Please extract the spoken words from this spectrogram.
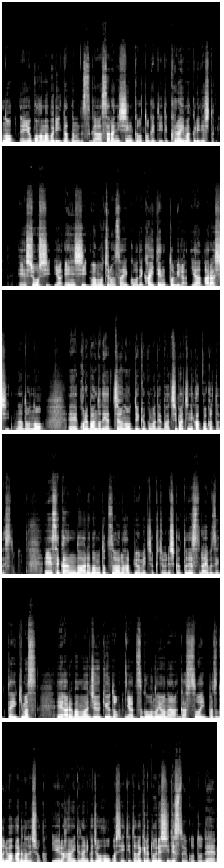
の、えー、横浜ぶりだったのですがさらに進化を遂げていて食らいまくりでした。えー、少子や遠視はもちろん最高で回転扉や嵐などの、えー、これバンドでやっちゃうの？っていう曲までバチバチにかっこよかったですえー、セカンドアルバムとツアーの発表めちゃくちゃ嬉しかったです。ライブ絶対行きます、えー、アルバムは19度や都合のような合奏一発撮りはあるのでしょうか？言える範囲で何か情報を教えていただけると嬉しいですということで。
